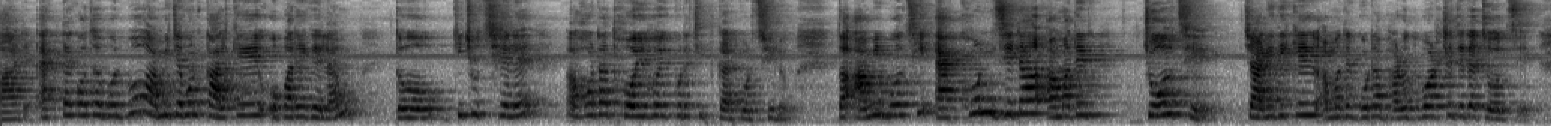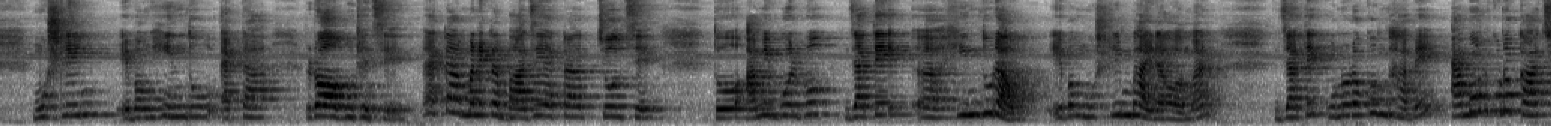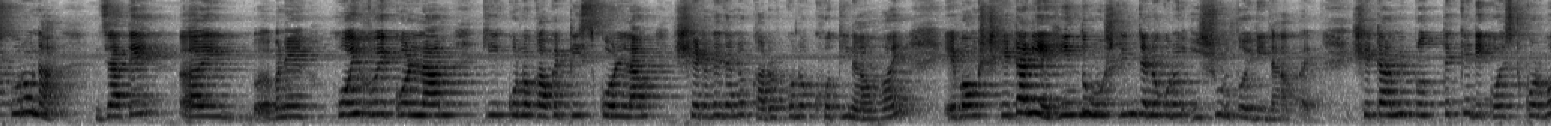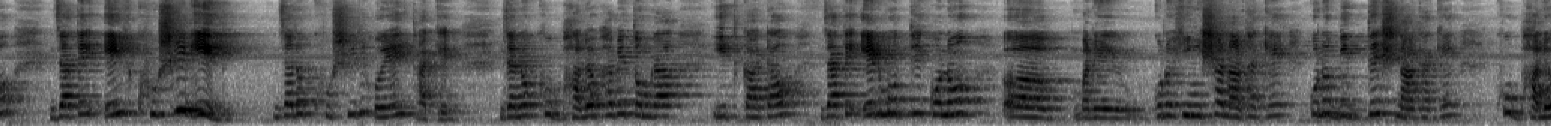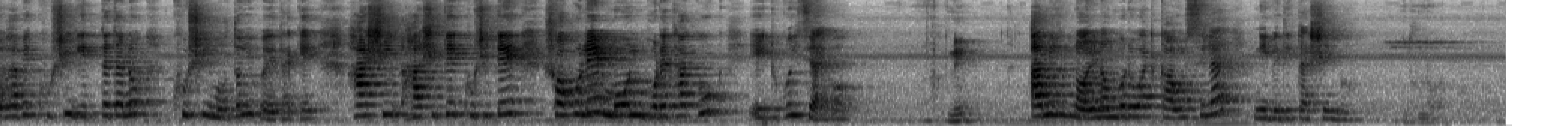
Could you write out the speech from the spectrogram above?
আর একটা কথা বলব, আমি যেমন কালকে ওপারে গেলাম, তো কিছু ছেলে হঠাৎ হই হই করে চিৎকার করছিল। তো আমি বলছি, এখন যেটা আমাদের চলছে, চারিদিকে আমাদের গোটা ভারতবর্ষে যেটা চলছে, মুসলিম এবং হিন্দু একটা রব উঠেছে, একটা মানে একটা বাজে একটা চলছে। তো আমি বলব, যাতে হিন্দুরাও এবং মুসলিম ভাইরাও আমার যাতে কোনো রকমভাবে এমন কোনো কাজ করো না, যাতে মানে হই হই করলাম কি কোনো কাউকে টিস করলাম, সেটাতে যেন কারোর কোনো ক্ষতি না হয় এবং সেটা নিয়ে হিন্দু, মুসলিম যেন কোনো ইস্যু তৈরি না হয়। সেটা আমি প্রত্যেককে রিকোয়েস্ট করব যাতে এই খুশির ঈদ যেন খুশির হয়েই থাকে, যেন খুব ভালোভাবে তোমরা ঈদ কাটাও, যাতে এর মধ্যে কোনো মানে কোনো হিংসা না থাকে, কোনো বিদ্বেষ না থাকে। খুব ভালোভাবে খুশির ঈদটা যেন খুশির মতোই হয়ে থাকে। হাসি হাসিতে খুশিতে সকলের মন ভরে থাকুক এইটুকুই চাইব। আপনি? আমি নয় নম্বর ওয়ার্ড কাউন্সিলর নিবেদিতা সিংহ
